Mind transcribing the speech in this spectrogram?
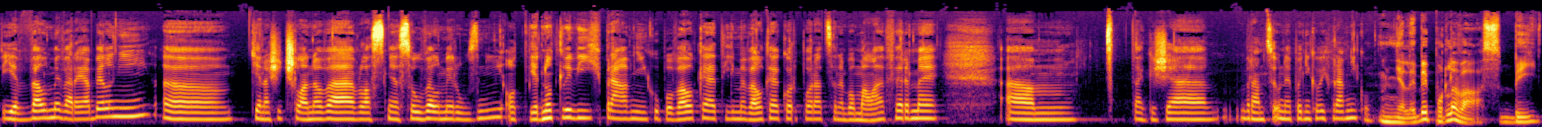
je velmi variabilní. Uh, ti naši členové vlastně jsou velmi různí od jednotlivých právníků po velké týmy, velké korporace nebo malé firmy. Um, takže v rámci Unie podnikových právníků. Měli by podle vás být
